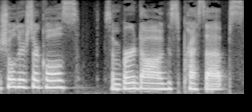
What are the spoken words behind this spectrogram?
shoulder circles, some bird dogs, press ups,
